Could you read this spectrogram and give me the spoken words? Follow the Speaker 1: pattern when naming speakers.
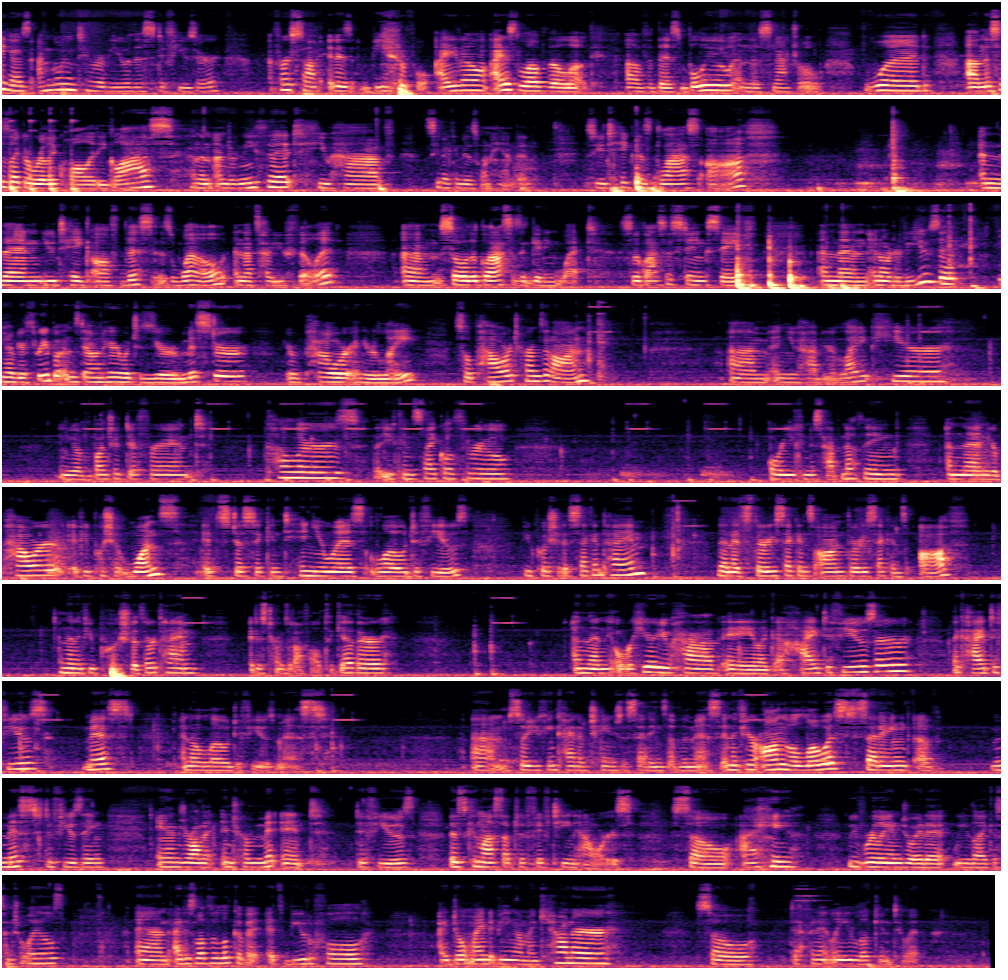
Speaker 1: Hey guys, I'm going to review this diffuser. First off, it is beautiful. I don't, I just love the look of this blue and this natural wood. Um, this is like a really quality glass. And then underneath it, you have, see if I can do this one-handed. So you take this glass off and then you take off this as well, and that's how you fill it. Um, so the glass isn't getting wet. So the glass is staying safe. And then in order to use it, you have your three buttons down here, which is your mister, your power, and your light. So power turns it on. Um, and you have your light here. And you have a bunch of different colors that you can cycle through. Or you can just have nothing. And then your power, if you push it once, it's just a continuous low diffuse. If you push it a second time, then it's 30 seconds on, 30 seconds off. And then if you push it a third time, it just turns it off altogether. And then over here you have a like a high diffuser, like high diffuse mist and a low diffuse mist. Um, so you can kind of change the settings of the mist. And if you're on the lowest setting of mist diffusing and you're on the intermittent diffuse, this can last up to 15 hours. So I, we've really enjoyed it. We like essential oils and I just love the look of it. It's beautiful. I don't mind it being on my counter. So definitely look into it.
